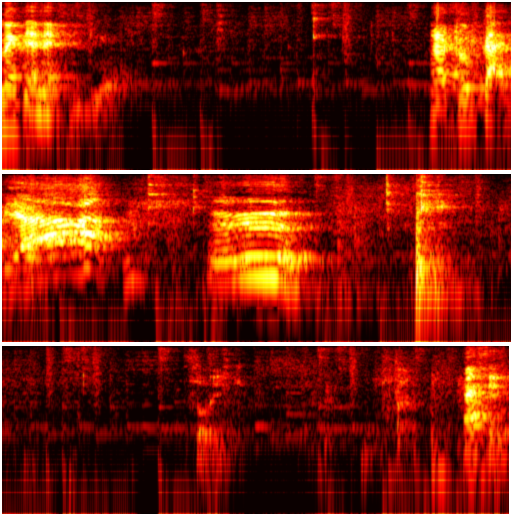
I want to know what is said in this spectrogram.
Smacknya nih. Nggak suka dia. Uh. Zeug. Masih.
